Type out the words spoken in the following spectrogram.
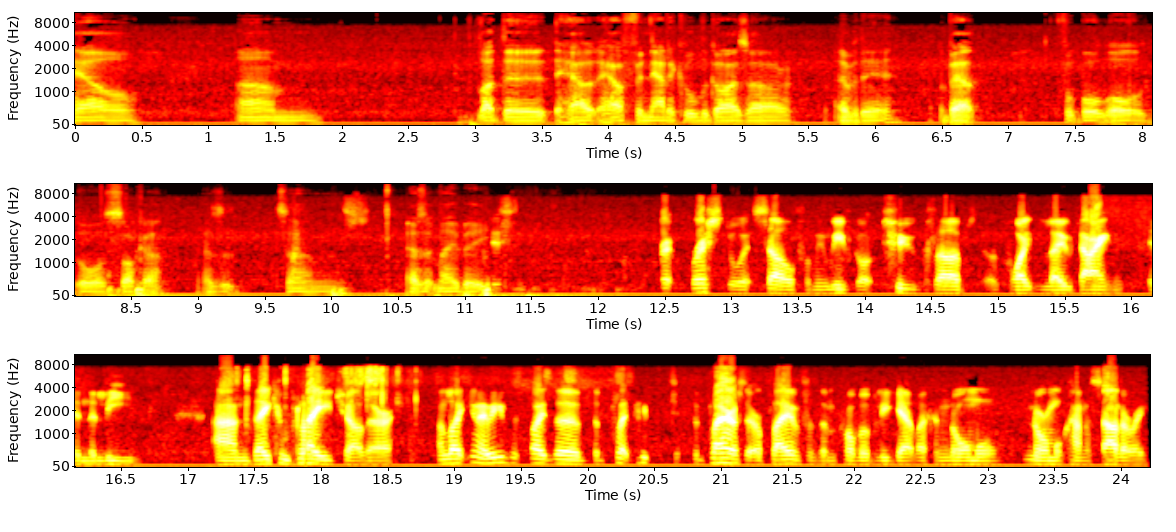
How, um, like the how how fanatical the guys are over there about football or, or soccer, as it um, as it may be. This Br- Bristol itself. I mean, we've got two clubs that are quite low down in the league, and they can play each other. And like you know, even like the the, play, the players that are playing for them probably get like a normal normal kind of salary,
